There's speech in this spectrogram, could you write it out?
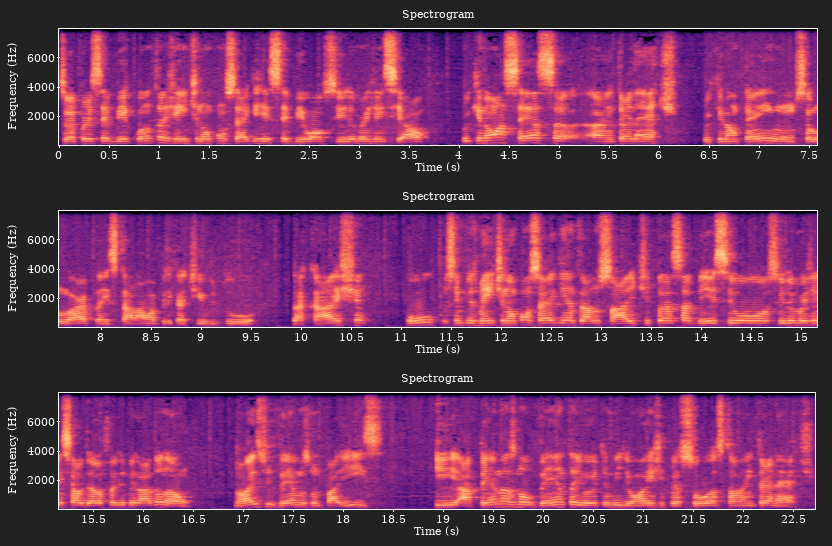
você vai perceber quanta gente não consegue receber o auxílio emergencial porque não acessa a internet, porque não tem um celular para instalar um aplicativo do, da Caixa ou simplesmente não consegue entrar no site para saber se o auxílio emergencial dela foi liberado ou não. Nós vivemos num país que apenas 98 milhões de pessoas estão na internet.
